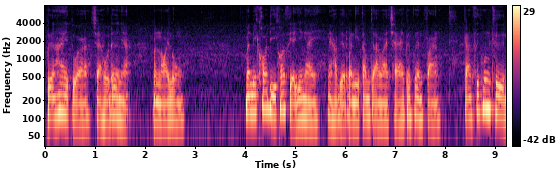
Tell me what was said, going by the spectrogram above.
เพื่อให้ตัว shareholder เนี่ยมันน้อยลง มันมีข้อดีข้อเสียยังไงนะครับ เดี๋ยววันนี้ตั้มจะมาแชร์ให้เพื่อนๆฟัง การซื้อหุ้นคืน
